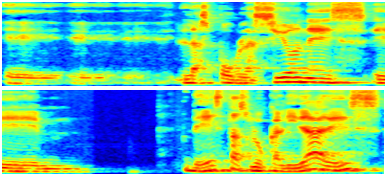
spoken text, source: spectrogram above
eh, eh, las poblaciones de estas localidades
